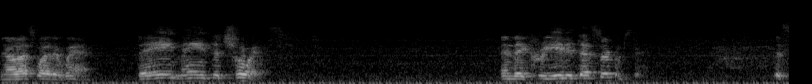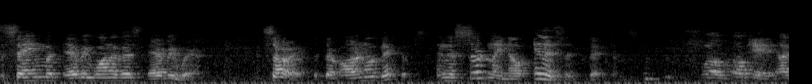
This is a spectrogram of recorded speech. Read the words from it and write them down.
You know, that's why they went. They made the choice. And they created that circumstance. It's the same with every one of us everywhere. Sorry, but there are no victims. And there's certainly no innocent victims. Well, okay, I,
